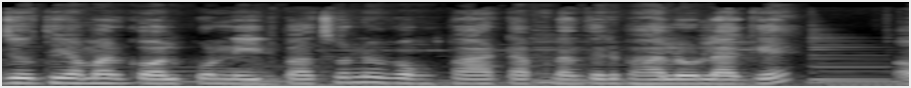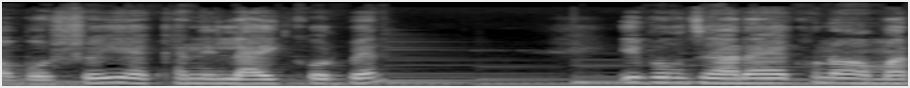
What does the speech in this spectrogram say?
যদি আমার গল্প নির্বাচন এবং পাঠ আপনাদের ভালো লাগে, অবশ্যই এখানে লাইক করবেন। এবং যারা এখনও আমার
